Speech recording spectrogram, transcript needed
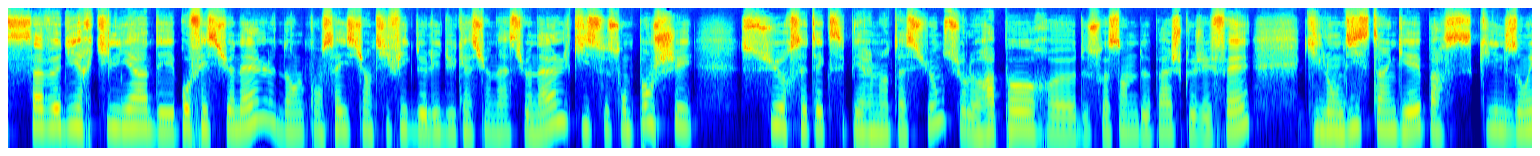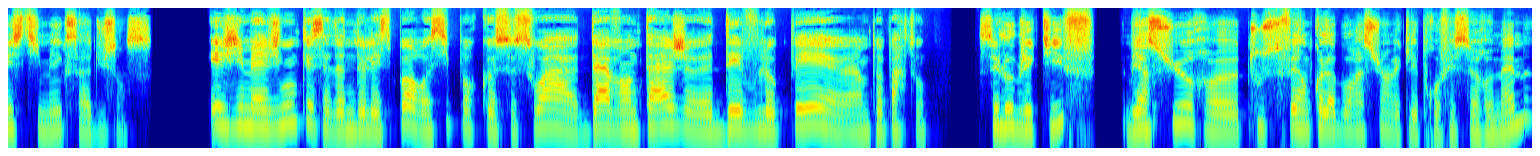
Ça veut dire qu'il y a des professionnels dans le Conseil scientifique de l'éducation nationale qui se sont penchés sur cette expérimentation, sur le rapport euh, de 62 pages que j'ai fait, qui l'ont distingué parce qu'ils ont estimé que ça a du sens. Et j'imagine que ça donne de l'espoir aussi pour que ce soit davantage développé un peu partout. C'est l'objectif. Bien sûr, euh, tout se fait en collaboration avec les professeurs eux-mêmes.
